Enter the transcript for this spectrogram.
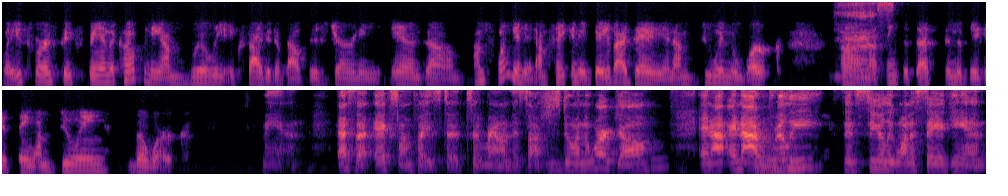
ways for us to expand the company. I'm really excited about this journey and um, I'm swinging it. I'm taking it day by day and I'm doing the work. Yes. Um, I think that that's been the biggest thing. I'm doing the work. Man, that's an excellent place to, to round this off. She's doing the work, y'all. And I and I mm-hmm. really sincerely want to say again,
